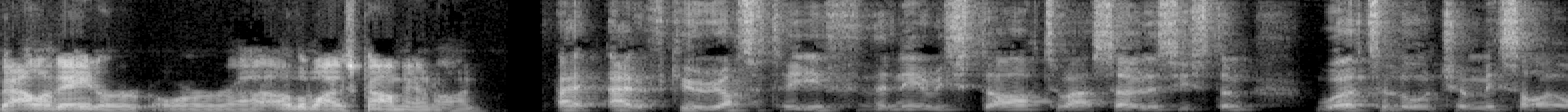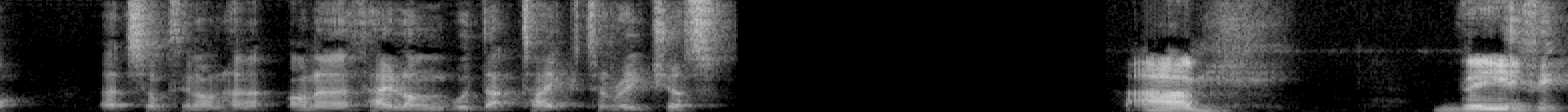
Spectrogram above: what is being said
validate or or uh, otherwise comment on. Out, of curiosity, if the nearest star to our solar system were to launch a missile at something on her, on Earth, how long would that take to reach us? Um, the if it,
